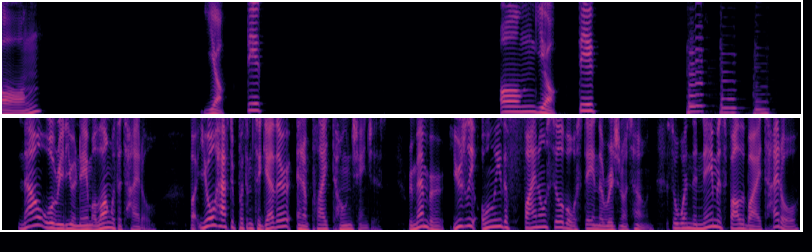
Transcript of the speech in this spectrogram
ong ong giọt Now we'll read you a name along with a title, but you'll have to put them together and apply tone changes. Remember, usually only the final syllable will stay in the original tone. So when the name is followed by a title,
